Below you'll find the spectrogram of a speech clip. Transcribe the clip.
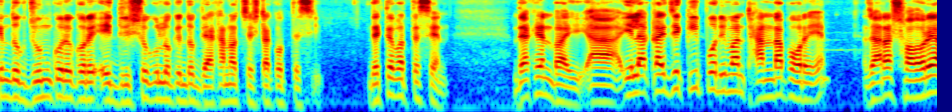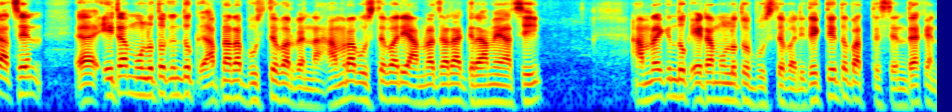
কিন্তু জুম করে করে এই দৃশ্যগুলো কিন্তু দেখানোর চেষ্টা করতেছি। দেখতে পাচ্তেছেন? দেখেন ভাই এলাকায় যে কি পরিমাণ ঠান্ডা পড়ে, যারা শহরে আছেন এটা মূলত কিন্তু আপনারা বুঝতে পারবেন না। আমরা বুঝতে পারি, আমরা যারা গ্রামে আছি আমরা কিন্তু এটা মূলত বুঝতে পারি। দেখতেই তো পারতেছেন দেখেন।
